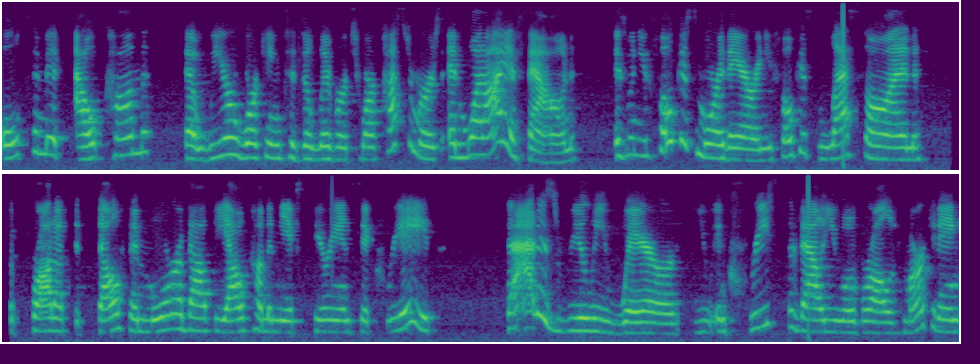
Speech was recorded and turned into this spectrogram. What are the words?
ultimate outcome that we are working to deliver to our customers. And what I have found is when you focus more there and you focus less on the product itself and more about the outcome and the experience it creates, that is really where you increase the value overall of marketing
